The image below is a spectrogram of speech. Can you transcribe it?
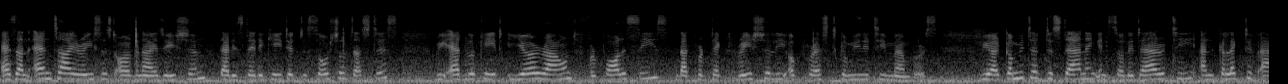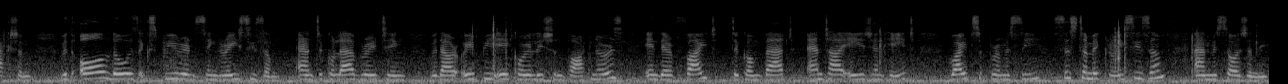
As an anti-racist organization that is dedicated to social justice, we advocate year-round for policies that protect racially oppressed community members. We are committed to standing in solidarity and collective action with all those experiencing racism and to collaborating with our APA coalition partners in their fight to combat anti-Asian hate white supremacy, systemic racism, and misogyny.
